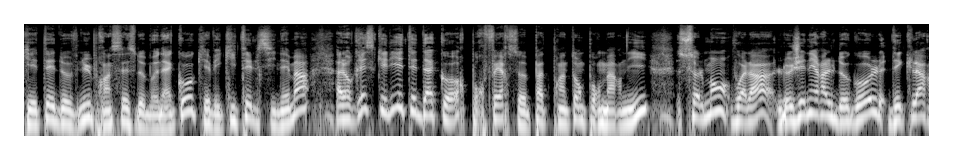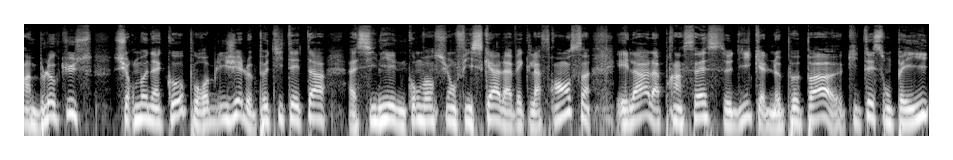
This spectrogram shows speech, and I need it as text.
qui était devenue princesse de Monaco, qui avait quitté le cinéma. Alors Grace Kelly était d'accord pour faire ce pas de printemps pour Marnie. Seulement, voilà, le général de Gaulle déclare un blocus sur Monaco pour obliger le petit État à signer une convention fiscale avec la France. Et là, la princesse se dit qu'elle ne peut pas euh, quitter son pays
